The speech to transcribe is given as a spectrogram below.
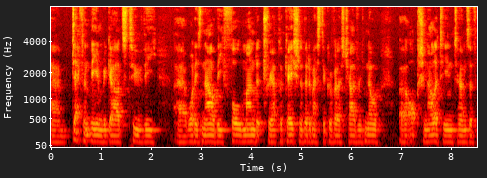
Um, definitely in regards to the uh, what is now the full mandatory application of the domestic reverse charge with no uh, optionality in terms of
